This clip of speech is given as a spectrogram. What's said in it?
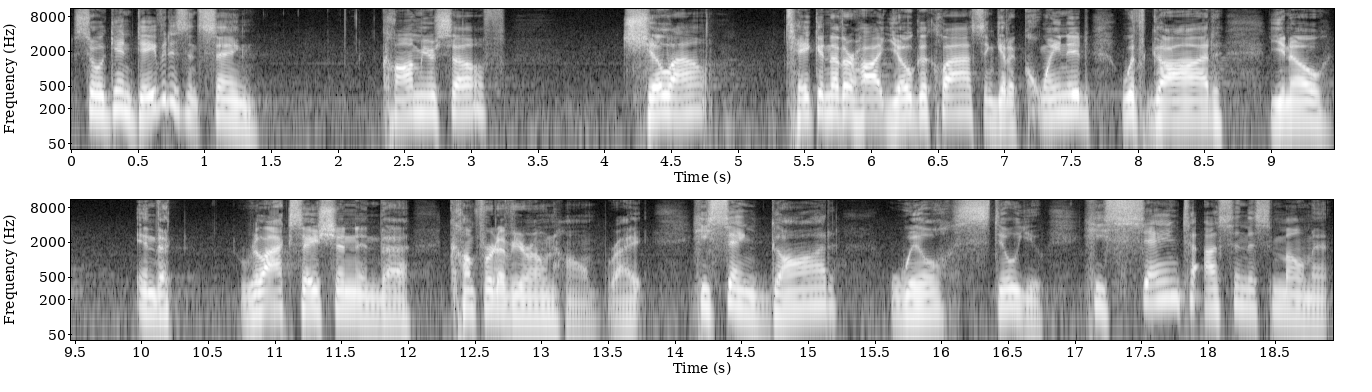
So again, David isn't saying, calm yourself, chill out, take another hot yoga class and get acquainted with God, you know, in the relaxation and the comfort of your own home, right? He's saying, God will still you. He's saying to us in this moment,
